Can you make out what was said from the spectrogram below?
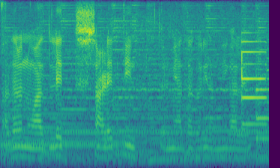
साधारण वाजलेत साडेतीन तर मी आता घरी जाऊन निघालो आहे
